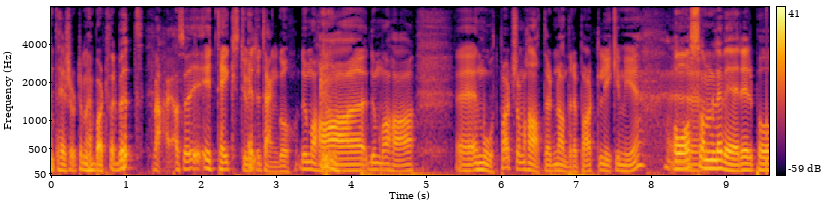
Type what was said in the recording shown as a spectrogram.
en T-skjorte med bartforbud. Nei, altså it takes two to tango. Du må ha, du må ha eh, en motpart som hater den andre part like mye. Og eh, som leverer på,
